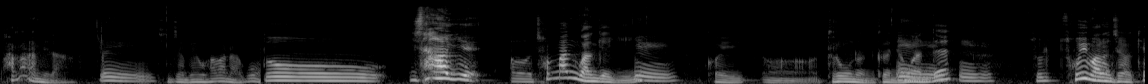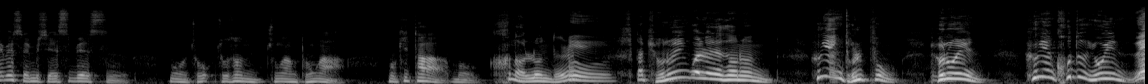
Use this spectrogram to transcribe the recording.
화가 납니다. 예. 진짜 매우 화가 나고 또 이상하게 어, 천만 관객이 예. 거의 어, 들어오는 그런 영화인데 예. 소, 소위 말하는 제가 KBS, MBC, SBS, 뭐 조, 조선중앙 동아, 뭐 기타 뭐 큰 언론들 예. 나 변호인 관련해서는 흥행 돌풍, 변호인 흥행 코드 요인 왜?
